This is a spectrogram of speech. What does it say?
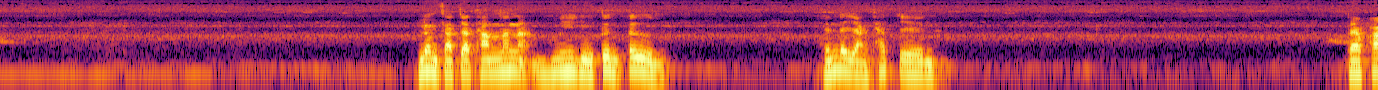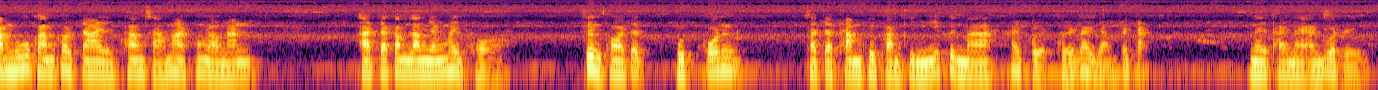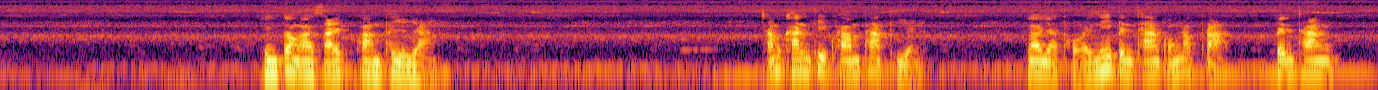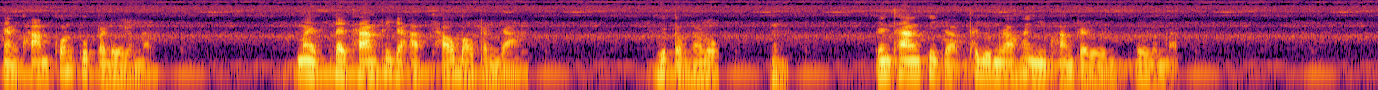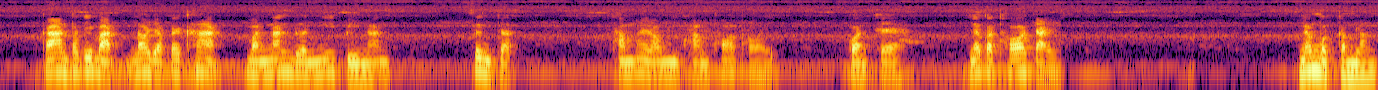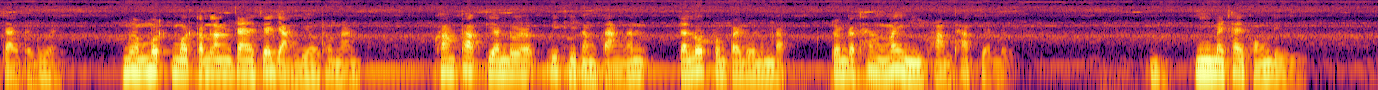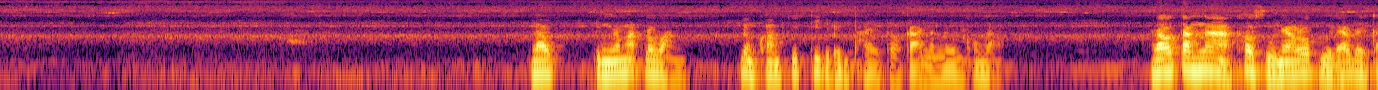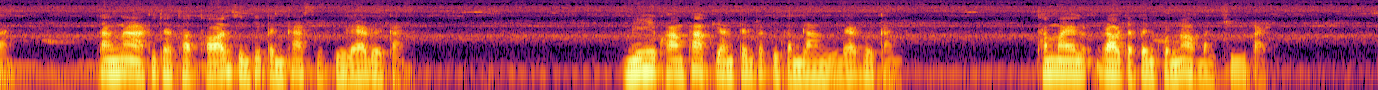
เรื่องสัจธรรมนั้นอะ มีอยู่ตื้นตื้นเห็นได้อย่างชัดเจน แต่ความรู้ความเข้าใจความสามารถของเรานั้น อาจจะกำลังยังไม่พอ ซึ่งพอจะขุดค้นสัจธรรมคือความจริงนี้ขึ้นมาให้เปิดเผยได้อย่างประจักษ์ในภายในอันรวดเร็วจึงต้องอาศัยความพยายามสำคัญที่ความภาคเพียรเราอย่าถอยนี่เป็นทางของนักปราชญ์เป็นทางแห่งความพ้นทุกข์ไปโดยลำดับ ไม่ได้ทางที่จะอับเท้าเบาปัญญา หรือตกนรก เป็นทางที่จะพยุงเราให้มีความเจริญโดยลำดับ การปฏิบัติเราจะไปคาดวันนั้นเดือนนี้ปีนั้น ซึ่งจะทำให้เรามีความท้อถอยก่อนแอแล้วก็ท้อใจ แล้วหมดกำลังใจไปด้วย เมื่อหมดหมดกำลังใจเสียอย่างเดียวเท่านั้น ความภาคเพียรโดยวิธีต่างๆ นั้น จะลดลงไปโดยลำดับ จนกระทั่งไม่มีความภาคเพียรเลย นี่ไม่ใช่ของดี เราจึงระมัดระวังเรื่องความคิดที่จะเป็นภัยต่อการดำเนินของเรา เราตั้งหน้าเข้าสู่แนวรบอยู่แล้วด้วยกัน ตั้งหน้าที่จะถอดถอนสิ่งที่เป็นข้าศึกอยู่แล้วด้วยกัน มีความภาคเพียรเต็มสติกำลังอยู่แล้วด้วยกันทำไมเราจะเป็นคนนอกบัญชีไป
